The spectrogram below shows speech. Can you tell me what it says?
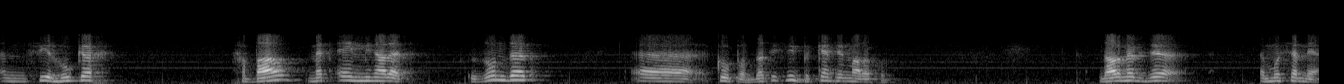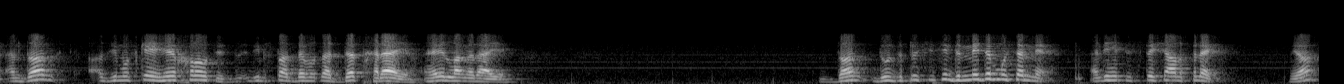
een vierhoekig gebouw met één minaret. Zonder uh, koepel. Dat is niet bekend in Marokko. Daarom hebben ze een moessamia. En dan, als die moskee heel groot is, die bestaat bijvoorbeeld uit 30 rijen, heel lange rijen. Dan doen ze precies in de midden moessamia. En die heeft een speciale plek. Ja?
